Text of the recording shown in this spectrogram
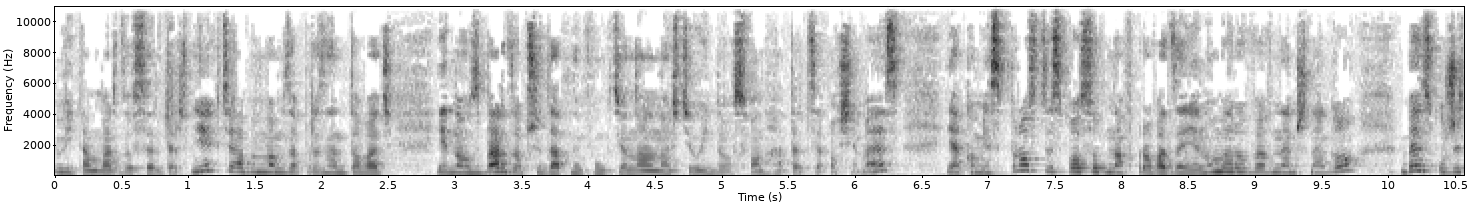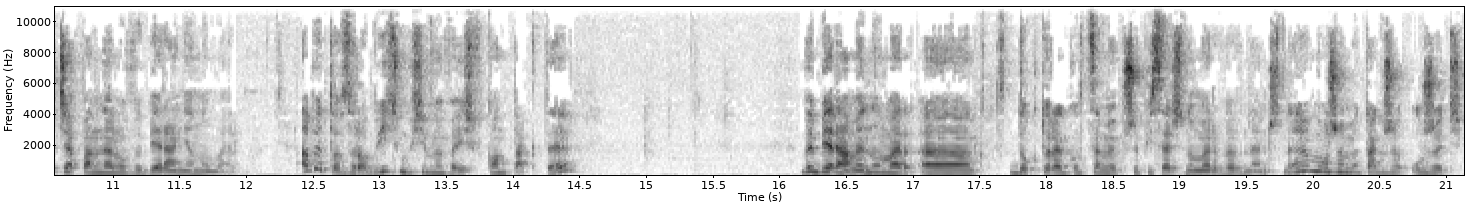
Witam bardzo serdecznie. Chciałabym Wam zaprezentować jedną z bardzo przydatnych funkcjonalności Windows Phone HTC 8S, jaką jest prosty sposób na wprowadzenie numeru wewnętrznego bez użycia panelu wybierania numeru. Aby to zrobić, musimy wejść w kontakty. Wybieramy numer, e, do którego chcemy przypisać numer wewnętrzny. Możemy także użyć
